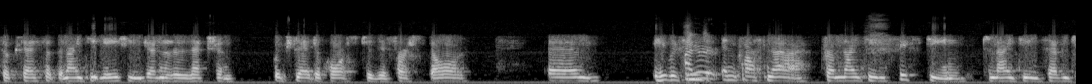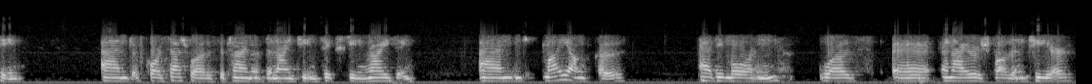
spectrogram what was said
success at the 1918 general election, which led, of course, to the first Dáil. Um, he was here in Crossna from 1915 to 1917. And of course, that was the time of the 1916 rising. And my uncle, Paddy Moran, was uh, an Irish volunteer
